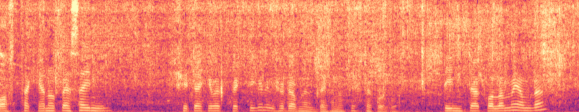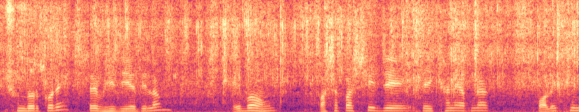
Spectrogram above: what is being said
বস্তা কেন পেঁচাইনি, সেটা একেবারে প্র্যাকটিক্যালি বিষয়টা আপনাদের দেখানোর চেষ্টা করব। তিনটা কলামে আমরা সুন্দর করে ভিজিয়ে দিলাম এবং পাশাপাশি যে যেখানে আপনার পলিথিন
